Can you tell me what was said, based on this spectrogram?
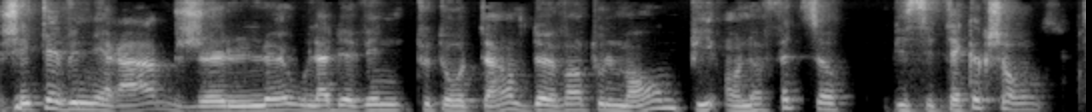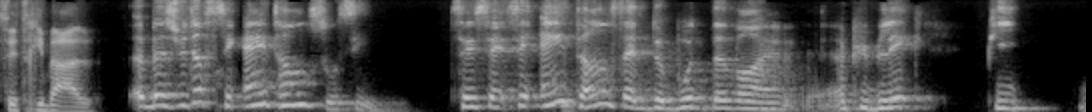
J'étais vulnérable, je le ou la devine tout autant devant tout le monde, puis on a fait ça. Puis c'était quelque chose. C'est tribal. Euh, ben, je veux dire, c'est intense aussi. C'est, c'est, c'est intense d'être debout devant un, un public, puis tu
